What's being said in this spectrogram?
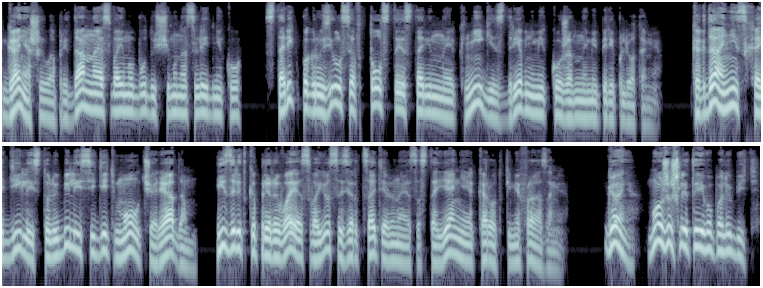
Ганя шила приданное своему будущему наследнику, старик погрузился в толстые старинные книги с древними кожаными переплетами. Когда они сходились, то любили сидеть молча рядом, изредка прерывая свое созерцательное состояние короткими фразами. «Ганя, можешь ли ты его полюбить?»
